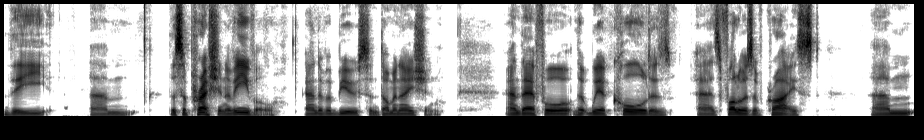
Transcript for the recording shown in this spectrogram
the um, the suppression of evil and of abuse and domination, and therefore that we're called as as followers of Christ. Um,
